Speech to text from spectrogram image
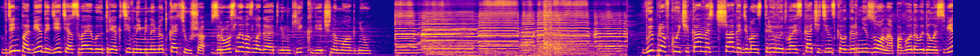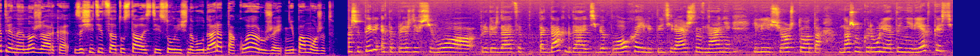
В День Победы дети осваивают реактивный миномет «Катюша». Взрослые возлагают венки к вечному огню. Выправку и чеканность шага демонстрируют войска Читинского гарнизона. Погода выдалась ветреная, но жаркая. Защититься от усталости и солнечного удара такое оружие не поможет. Шатырь – это прежде всего пригождается тогда, когда тебе плохо, или ты теряешь сознание, или еще что-то. В нашем карауле это не редкость,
